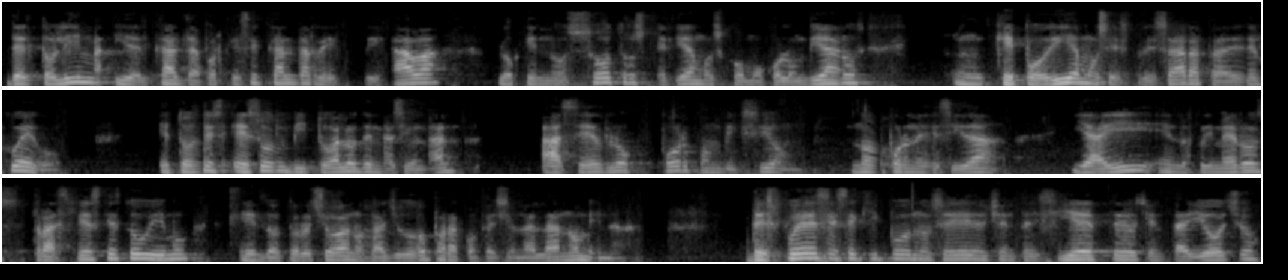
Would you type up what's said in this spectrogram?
del Tolima y del Calda, porque ese Calda reflejaba lo que nosotros queríamos como colombianos mm, que podíamos expresar a través del juego. Entonces eso invitó a los de Nacional a hacerlo por convicción, no por necesidad. Y ahí en los primeros traspiés que estuvimos, el doctor Ochoa nos ayudó para confeccionar la nómina. Después ese equipo, no sé, 87, 88,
